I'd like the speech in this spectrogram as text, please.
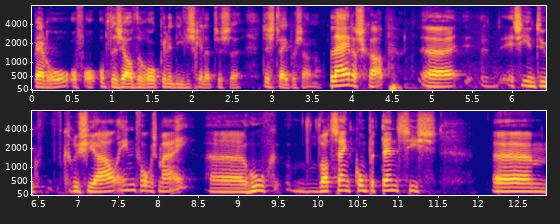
per rol. Of op dezelfde rol kunnen die verschillen tussen, tussen twee personen. Leiderschap eh, is hier natuurlijk cruciaal in, volgens mij. Eh, hoe, wat zijn competenties ehm,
